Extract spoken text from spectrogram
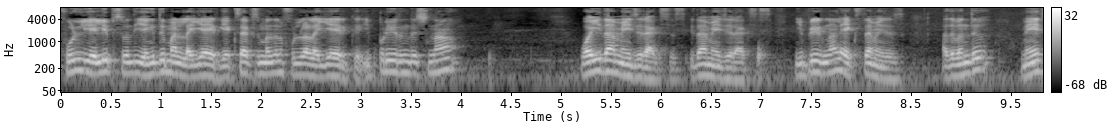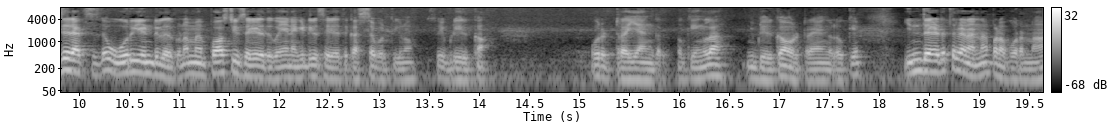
ஃபுல் எலிப்ஸ் வந்து எது மேலே லையாக இருக்குது எக்ஸ் ஆக்சஸ் மேலே ஃபுல்லாக லையாக இருக்குது இப்படி இருந்துச்சுன்னா ஒய் தான் மேஜர் ஆக்சஸ் இதான் மேஜர் ஆக்சஸ் இப்படி இருக்கனால எக்ஸ் தான் மேஜர் அது வந்து மேஜர் ஆக்சஸில் ஒரு எண்டில் இருக்கும். நம்ம பாசிட்டிவ் சைடு எடுத்துக்கோ ஏன் நெகட்டிவ் சைடு எடுத்து கஷ்டப்படுத்திக்கணும். ஸோ இப்படி இருக்கான். ஒரு ட்ரையாங்கிள் ஓகேங்களா? இப்படி இருக்கா? ஒரு ட்ரையாங்கிள் ஓகே. இந்த இடத்துல நான் என்ன பண்ண போகிறேன்னா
